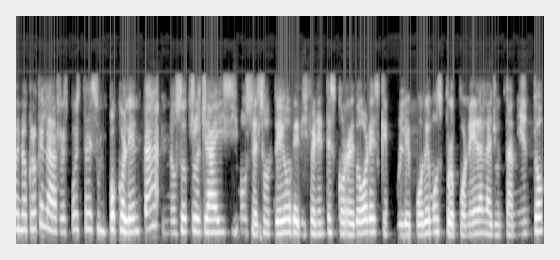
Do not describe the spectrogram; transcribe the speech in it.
Bueno, creo que la respuesta es un poco lenta. Nosotros ya hicimos el sondeo de diferentes corredores que le podemos proponer al ayuntamiento.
